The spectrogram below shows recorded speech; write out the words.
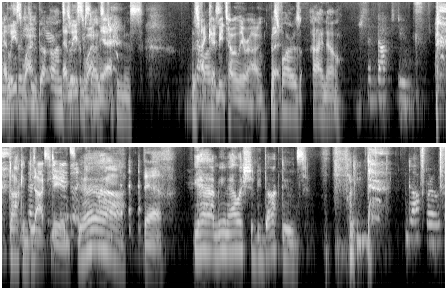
at least one. At least one, yeah. Penis. As I could as- be totally wrong, As far as I know, She said docked dudes. Doc and Dude. Doc dudes. Yeah. yeah, Yeah, me and Alex should be Doc dudes. Dock bros.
